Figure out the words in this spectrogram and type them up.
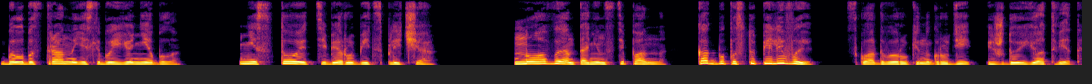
Было бы странно, если бы ее не было. Не стоит тебе рубить с плеча. Ну а вы, Антонин Степановна, как бы поступили вы? Складываю руки на груди и жду ее ответа.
